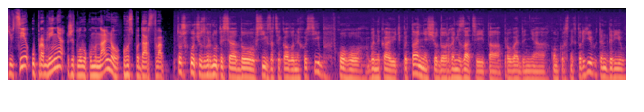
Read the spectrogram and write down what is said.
фахівці управління житлово-комунального господарства. Тож хочу звернутися до всіх зацікавлених осіб, в кого виникають питання щодо організації та проведення конкурсних торгів, тендерів.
